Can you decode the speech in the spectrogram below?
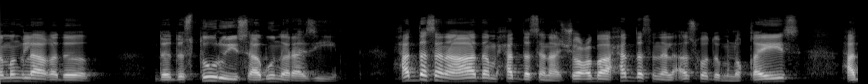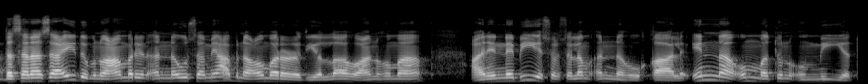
نه موږ له هغه د د دستورو حسابونه راځی حدثنا آدم حدثنا شعبه حدثنا الاسود بن قیس حدثنا سعید بن عمرو انه سمع ابن عمر رضی الله عنهما عن النبي صلی الله علیه وسلم انه قال ان امه اميه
